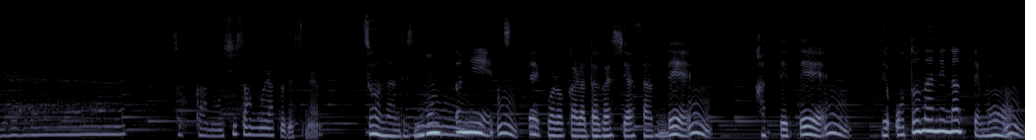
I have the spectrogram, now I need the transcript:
えそっか、あの牛さんのやつですね。そうなんです。もう本当にちっちゃい頃から駄菓子屋さんで買ってて、うん、で大人になっても、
